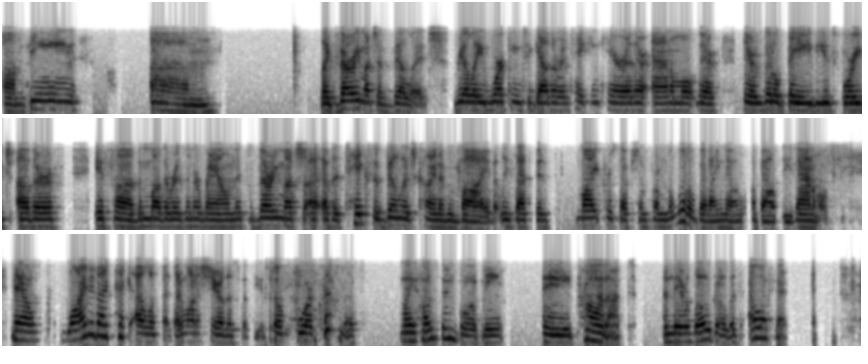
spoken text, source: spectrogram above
um, being um, like very much a village, really working together and taking care of their animal, their their little babies for each other, if uh, the mother isn't around. It's very much of a takes a village kind of a vibe. At least that's been my perception from the little bit I know about these animals. Now, why did I pick elephant? I want to share this with you. So for Christmas, my husband bought me a product, and their logo was elephant.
